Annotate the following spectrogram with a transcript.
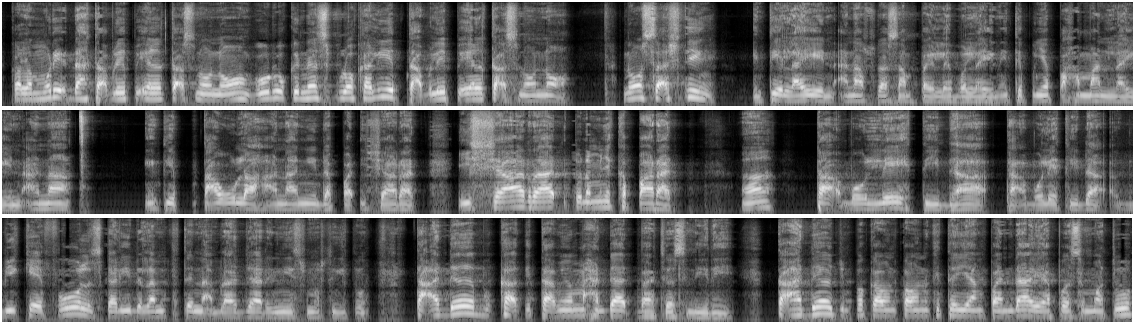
Kalau murid dah tak boleh PL tak senonoh, guru kena 10 kali tak boleh PL tak senonoh. No such thing. Inti lain, anak sudah sampai level lain. Inti punya pahaman lain. Anak, inti tahulah anak ni dapat isyarat. Isyarat itu namanya keparat. Ha? Tak boleh tidak tak boleh tidak. Be careful sekali dalam kita nak belajar ini semua segitu tak ada buka kitab Imam Haddad baca sendiri. Tak ada jumpa kawan-kawan kita yang pandai apa semua tu.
